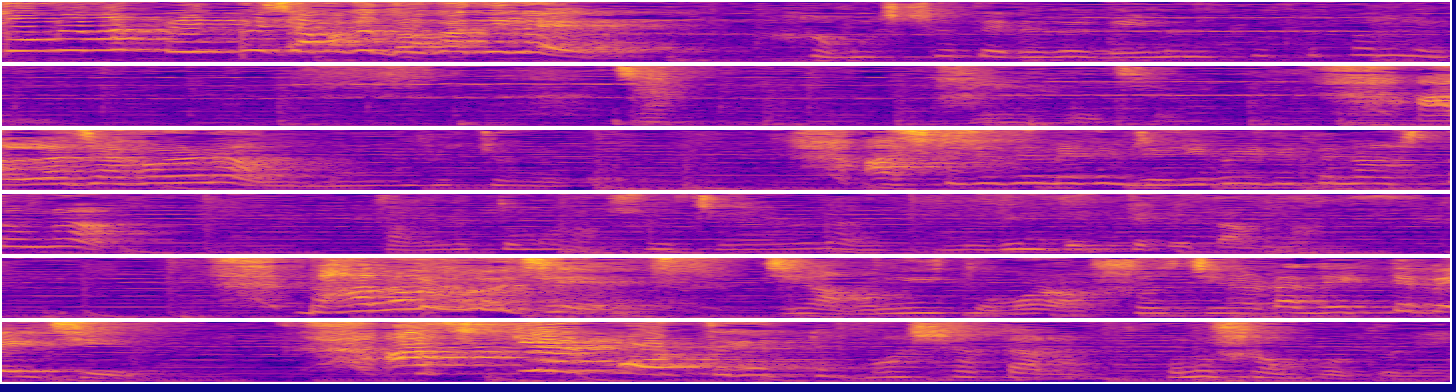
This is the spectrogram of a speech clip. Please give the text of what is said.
তুমি আমার পিছে আমাকে ধোকা দিলে। আমার সাথে এভাবে বেইমান করতে পারলে? যাক ভালো হয়েছে। আল্লাহ যা করে না, মঙ্গলের জন্য আজকে যদি আমি এখানে ডেলিভারি দিতে না আসতাম না তাহলে তোমার আসল চেহারাটা আমি কোনোদিন দেখতে পেতাম না। ভালো হয়েছে যে আমি তোমার আসল চেহারাটা দেখতে পেয়েছি। আজকের পর থেকে তোমার সাথে আর কোনো সম্পর্ক নেই।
